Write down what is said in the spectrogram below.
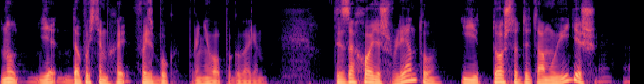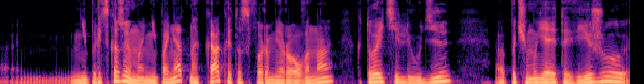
Ну, я, допустим, Facebook, про него поговорим. Ты заходишь в ленту, и то, что ты там увидишь, э, непредсказуемо, непонятно, как это сформировано, кто эти люди, а почему я это вижу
